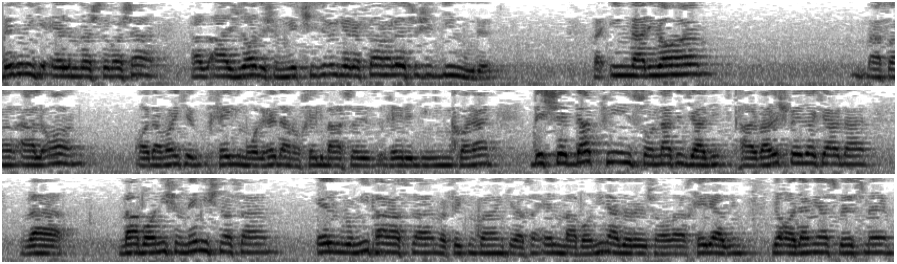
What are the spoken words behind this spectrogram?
بدون اینکه علم داشته باشن از اجدادشون یه چیزی رو گرفتن حالا اسمش دین بوده. و این وریا هم مثلا الان آدمایی که خیلی ملحدن و خیلی بحثای غیر دینی می‌کنن به شدت توی این سنت جدید پرورش پیدا کردن و مبانیشو نمی‌شناسن علم رو میپرستن و فکر می‌کنن که اصلا علم مبانی نداره. شما خیلی از این یه آدمی هست به اسم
